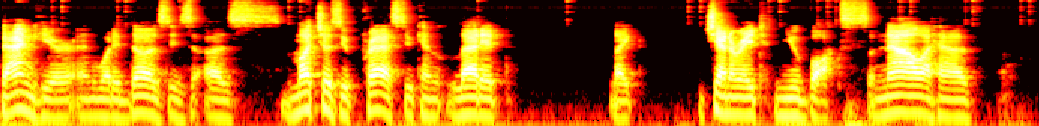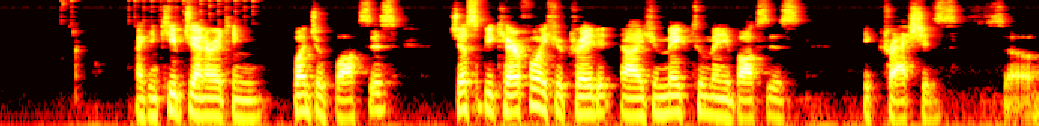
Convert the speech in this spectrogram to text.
bang here and what it does is as much as you press you can let it like generate new box so now I have I can keep generating a bunch of boxes. Just be careful if you create it, uh, if you make too many boxes, it crashes. So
